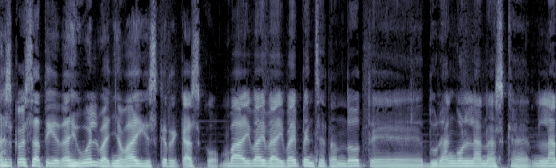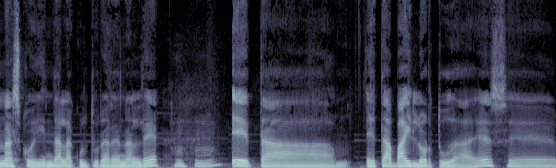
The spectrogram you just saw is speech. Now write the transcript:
asko esati da iguel, baina bai, eskerrik asko. Bai, bai, bai, bai, pentsetan dut, e, durangon lan, aska, lan asko egin dala kulturaren alde, eta, eta bai lortu da, ez? E,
